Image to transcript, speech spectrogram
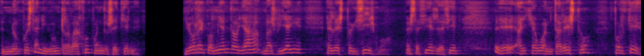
no cuesta ningún trabajo cuando se tiene. Yo recomiendo ya más bien el estoicismo, es decir, decir, eh, hay que aguantar esto. ¿Por qué?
